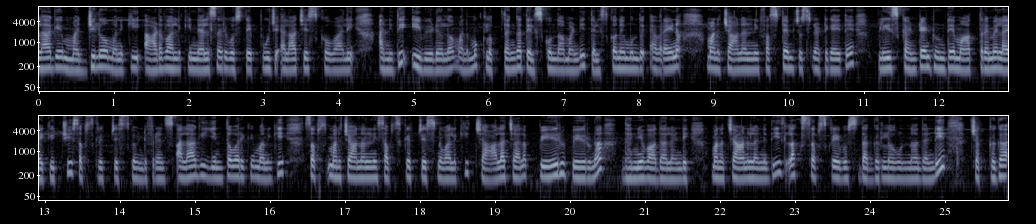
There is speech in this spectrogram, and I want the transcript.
అలాగే మధ్యలో మనకి ఆడవాళ్ళకి నెలసరి వస్తే పూజ ఎలా చేసుకోవాలి అనేది ఈ వీడియోలో మనము క్లుప్తంగా తెలుసుకుందామండి. తెలుసుకునే ముందు ఎవరైనా మన ఛానల్ని ఫస్ట్ టైం చూసినట్టుగా అయితే ప్లీజ్ కంటెంట్ ఉంటే మాత్రమే లైక్ ఇచ్చి సబ్స్క్రైబ్ చేసుకోండి ఫ్రెండ్స్. అలాగే ఇంతవరకు మనకి సబ్స్ మన ఛానల్ని సబ్స్క్రైబ్ చేసిన వాళ్ళకి చాలా చాలా పేరు పేరున ధన్యవాదాలండి. మన ఛానల్ అనేది లక్స్ సబ్స్క్రైబర్స్ దగ్గరలో ఉన్నదండి. చక్కగా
